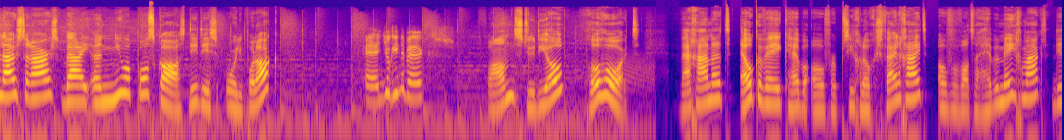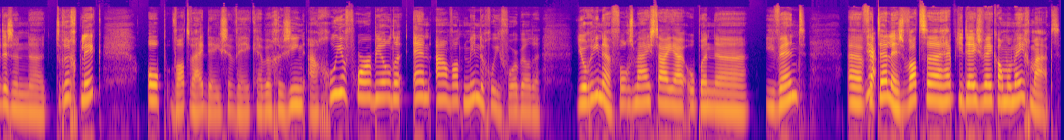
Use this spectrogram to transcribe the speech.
luisteraars bij een nieuwe podcast. Dit is Orly Polak En Jorine Beks. van Studio Gehoord. Wij gaan het elke week hebben over psychologische veiligheid, over wat we hebben meegemaakt. Dit is een eh, terugblik op wat wij deze week hebben gezien aan goede voorbeelden en aan wat minder goede voorbeelden. Jorine, volgens mij sta jij op een eh, event. Eh, vertel eens, wat heb je deze week allemaal meegemaakt?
